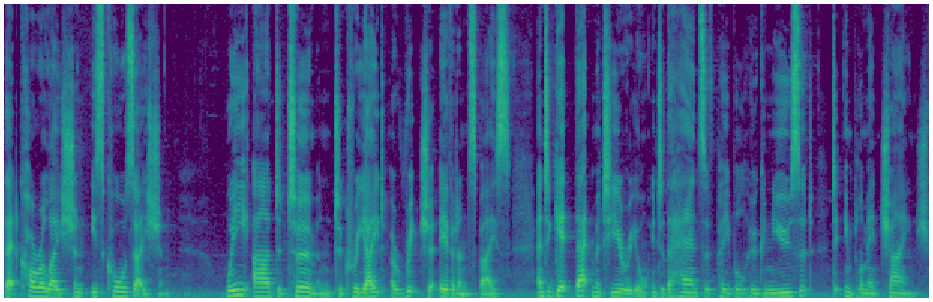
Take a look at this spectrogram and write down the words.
that correlation is causation. We are determined to create a richer evidence base and to get that material into the hands of people who can use it to implement change.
